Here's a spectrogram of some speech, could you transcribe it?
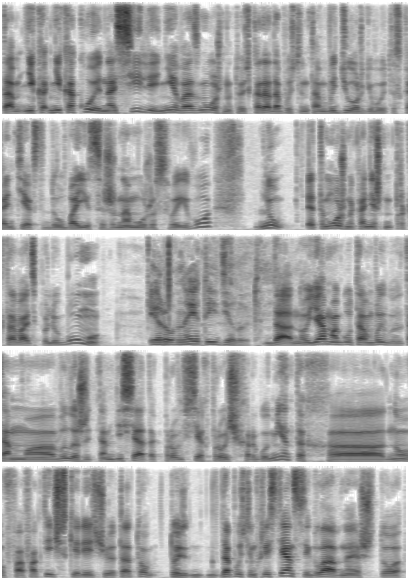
там никакое насилие невозможно. То есть, когда, допустим, там выдергивают из контекста, да убоится жена мужа своего, ну, это можно, конечно, трактовать по-любому. И ровно это и делают. Да, но я могу там, вы, там а, выложить там, десяток про всех прочих аргументах, а, но фактически речь идет о том, то есть, допустим, в христианстве главное, что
